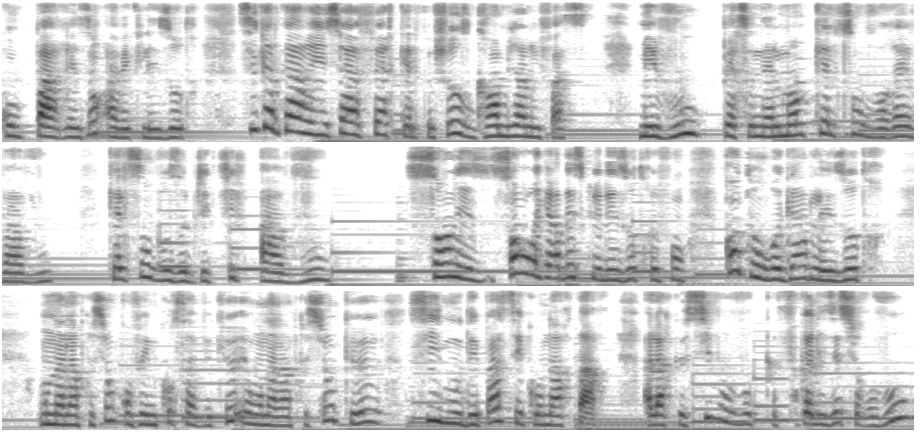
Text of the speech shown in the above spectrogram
comparaison avec les autres. Si quelqu'un a réussi à faire quelque chose, grand bien lui fasse. Mais vous, personnellement, quels sont vos rêves à vous? Quels sont vos objectifs à vous? Sans, les, sans regarder ce que les autres font. Quand on regarde les autres, on a l'impression qu'on fait une course avec eux et on a l'impression que s'ils nous dépassent, c'est qu'on est en retard. Alors que si vous vous focalisez sur vous,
